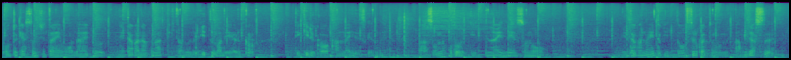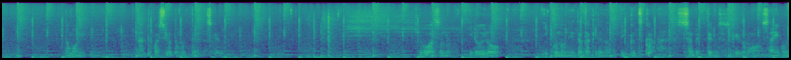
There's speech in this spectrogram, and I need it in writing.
ポッドキャスト自体もだいぶネタがなくなってきたのでいつまでやるかできるかわかんないですけどね。まあそんなこと言ってないでそのネタがない時にどうするかっていうのを編み出すのもなんとかしようと思ってるんですけど。今日はそのいろいろ1個のネタだけじゃなくていくつか喋ってるんですけども最後に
